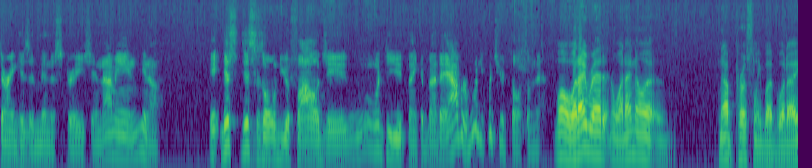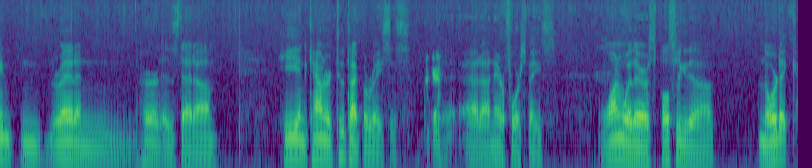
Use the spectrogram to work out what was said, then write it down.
during his administration. I mean, you know, it, this this is old ufology. What do you think about that, Albert? What, what's your thoughts on that? Well, what I read and what I know, not personally, but what I read and heard is that um, he encountered two type of races okay. at an Air Force base. One where they're supposedly the Nordic,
